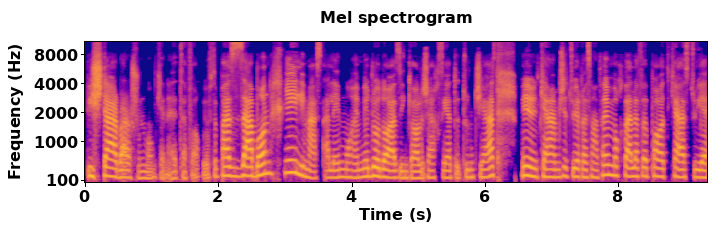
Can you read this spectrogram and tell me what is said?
بیشتر براشون ممکنه اتفاق بیفته. پس زبان خیلی مسئله مهمیه جدا از اینکه حال شخصیتتون چی هست. می‌دونید که همیشه توی قسمت های مختلف پادکست توی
